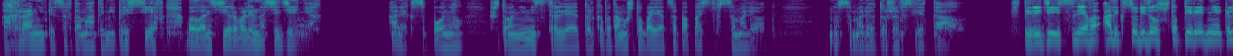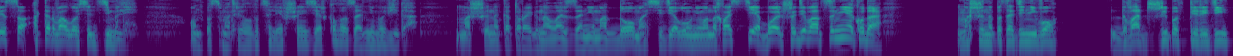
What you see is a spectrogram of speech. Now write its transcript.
Охранники с автоматами, присев, балансировали на сиденьях. Алекс понял, что они не стреляют только потому, что боятся попасть в самолет. Но самолет уже взлетал. Впереди и слева Алекс увидел, что переднее колесо оторвалось от земли. Он посмотрел в уцелевшее зеркало заднего вида. Машина, которая гналась за ним от дома, сидела у него на хвосте, больше деваться некуда. Машина позади него, два джипа впереди.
